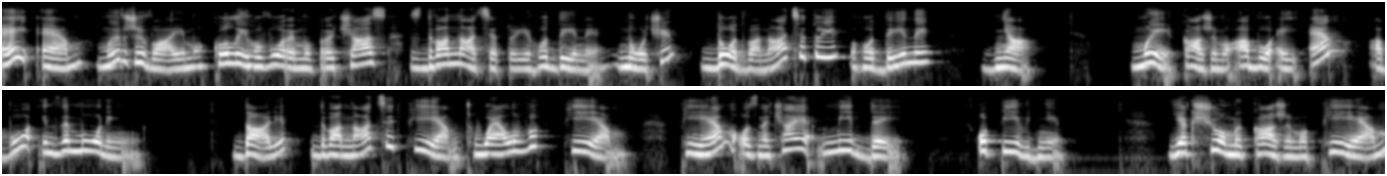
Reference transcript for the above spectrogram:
AM ми вживаємо, коли говоримо про час з 12 години ночі до 12 години дня. Ми кажемо або AM, або in the morning. Далі 12 p.m. 12 p.m. PM означає midday. Опівдні. Якщо ми кажемо PM,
